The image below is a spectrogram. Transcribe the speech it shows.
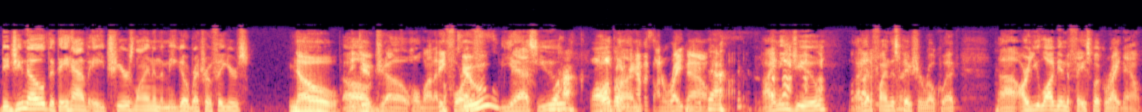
Did you know that they have a Cheers line in the Mego retro figures? No, they oh, do. Joe, hold on. They Before do? I, yes, you. Wow. Oh, I'm going on. to Amazon right now. yeah. I need you. I got to find this picture real quick. Uh, are you logged into Facebook right now?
